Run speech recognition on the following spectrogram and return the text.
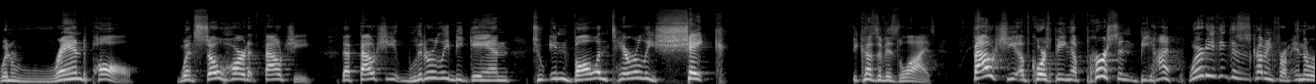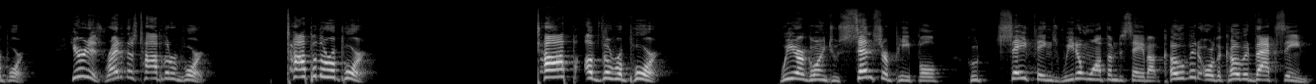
When Rand Paul went so hard at Fauci that Fauci literally began to involuntarily shake because of his lies. Fauci, of course, being a person behind. Where do you think this is coming from in the report? Here it is, right at the top of the report. Top of the report. Top of the report. We are going to censor people who say things we don't want them to say about COVID or the COVID vaccine.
